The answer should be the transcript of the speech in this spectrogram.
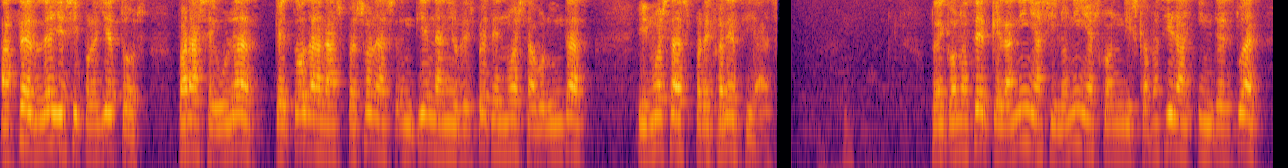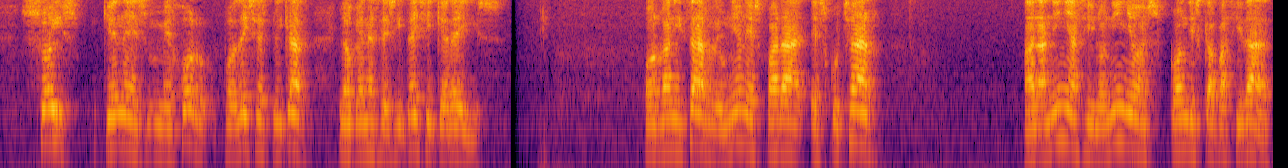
Hacer leyes y proyectos para asegurar que todas las personas entiendan y respeten nuestra voluntad y nuestras preferencias. Reconocer que las niñas y los niños con discapacidad intelectual sois quienes mejor podéis explicar lo que necesitáis y queréis organizar reuniones para escuchar a las niñas y los niños con discapacidad.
